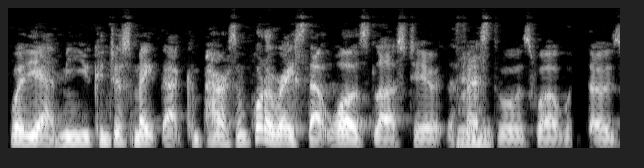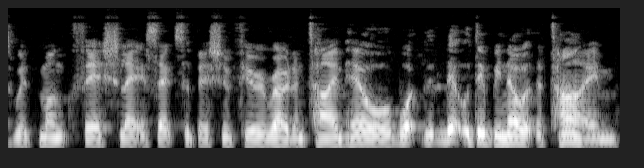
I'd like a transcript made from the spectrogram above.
Well, yeah, I mean, you can just make that comparison. What a race that was last year at the mm. festival as well, with those with Monkfish, latest exhibition, Fury Road, and Thyme Hill. What little did we know at the time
